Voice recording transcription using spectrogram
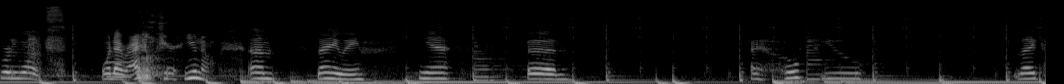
41th. Whatever. I don't care. You know. Um, but anyway, yeah. Um, I hope you like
